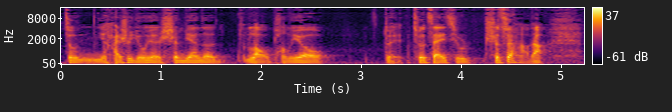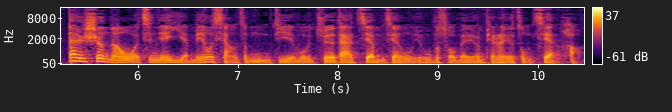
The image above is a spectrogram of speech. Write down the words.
就你还是永远身边的老朋友，对，就在一起是最好的。但是呢，我今年也没有想怎么怎么地，我觉得大家见不见我也无所谓，因为平常也总见。好，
